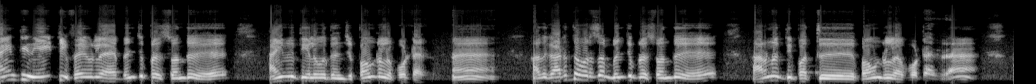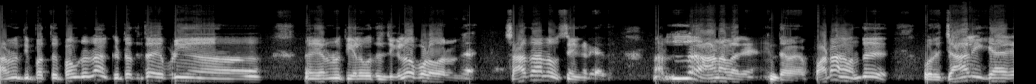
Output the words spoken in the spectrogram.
நைன்டீன் எயிட்டி ஃபைவ்ல பெஞ்ச் ப்ரெஸ் வந்து ஐநூற்றி எழுபத்தஞ்சு பவுண்டில் போட்டார். அதுக்கு அடுத்த வருஷம் பெஞ்ச் ப்ரெஸ் வந்து அறுநூத்தி பத்து பவுண்டில் போட்டார். அறுநூத்தி பத்து பவுண்டுனா கிட்டத்தட்ட எப்படியும் இரநூத்தி எழுபத்தஞ்சு கிலோ போல வருங்க. சாதாரண விஷயம் கிடையாது. நல்ல ஆணழகன் இந்த படம் வந்து ஒரு ஜாலிக்காக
